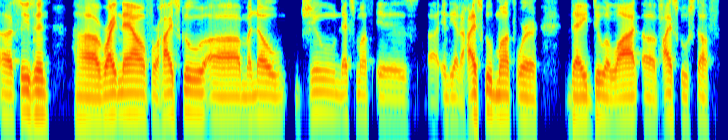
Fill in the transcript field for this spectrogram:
uh, season uh, right now for high school. Um, I know June next month is uh, Indiana High School Month, where they do a lot of high school stuff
